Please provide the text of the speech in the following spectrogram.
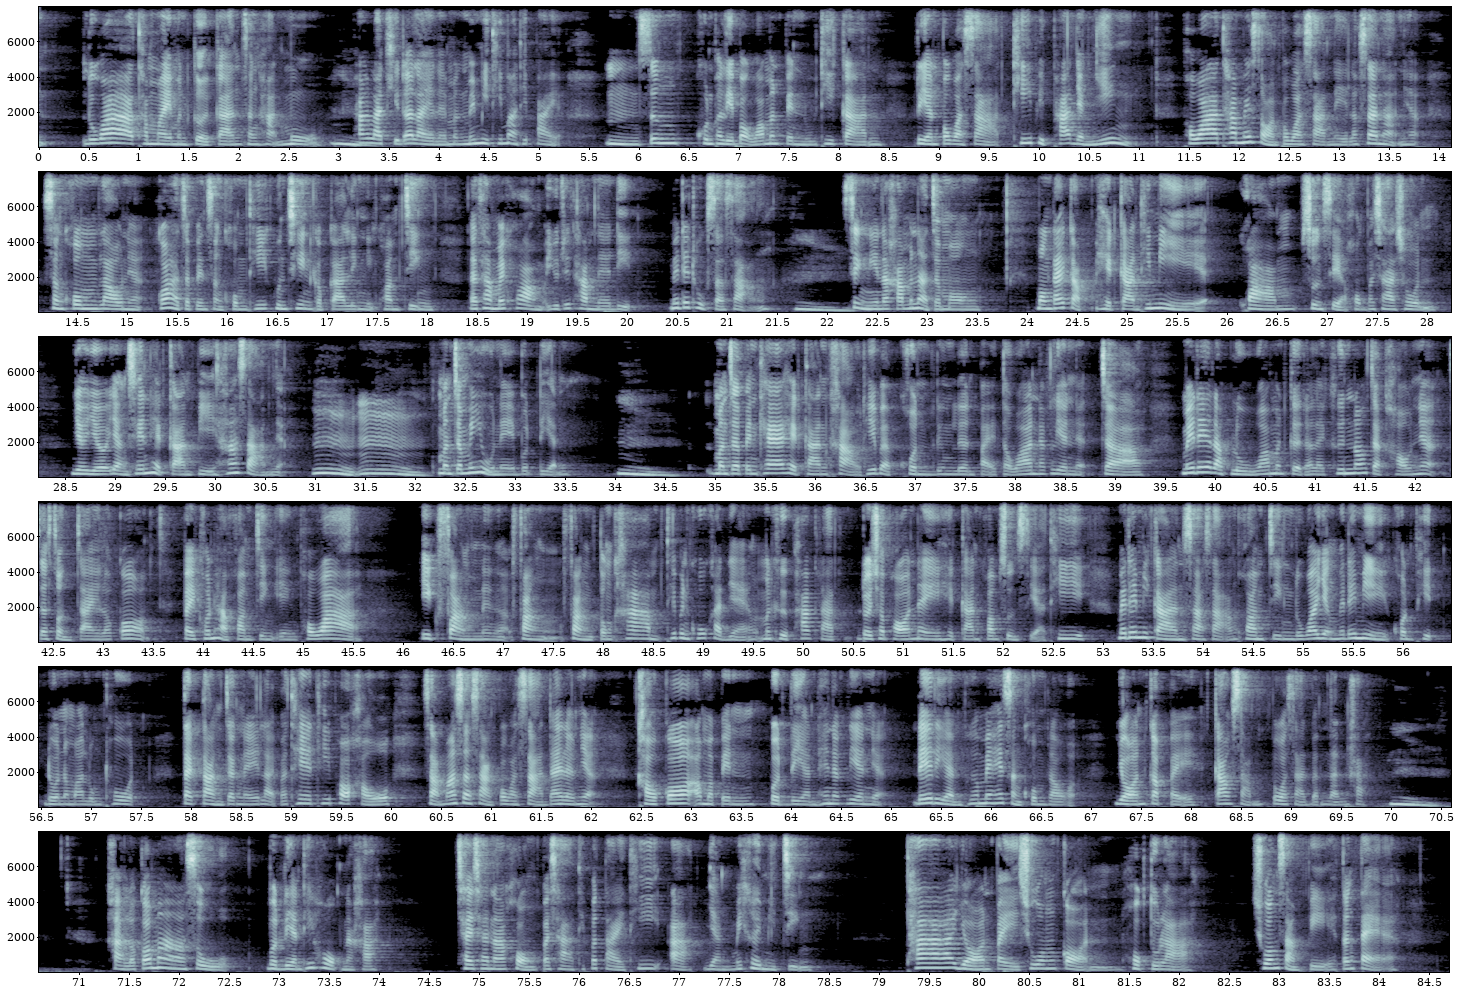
หรือว่าทำไมมันเกิดการสังหารหมู่ภาคราทิตอะไรอะไรมันไม่มีที่มาที่ไปอะอืมซึ่งคุณผลิตบอกว่ามันเป็นวิธีการเรียนประวัติศาสตร์ที่ผิดพลาดอย่างยิ่งเพ ราะว่าถ้าไม่สอนประวัติศาสตร์ในลักษณะเนี้ยสังคมเราเนี่ยก็อาจจะเป็นสังคมที่คุ้นชินกับการลิงหนีความจริง และทำให้ความอายุที่ทำในอดีตไม่ได้ถูกสะสางสิ่งนี้นะคะมันอาจจะมองมองได้กับเหตุการณ์ที่มีความสูญเสียของประชาชน เยอะๆ อย่างเช่นเหตุการณ์ปี53เนี่ย อืมอืมมันจะไม่อยู่ในบทเรียน อืม มันจะเป็นแค่เหตุการณ์ข่าวที่แบบคนลืมเลือนไป แต่ว่านักเรียนเนี่ยจะ ไม่ได้รับรู้ว่ามันเกิดอะไรขึ้นนอกจากเขาเนี่ยจะสนใจแล้วก็ไปค้นหาความจริงเอง เพราะว่าอีกฝั่งหนึ่งอะฝั่งฝั่งตรงข้ามที่เป็นคู่ขัดแย้งมันคือภาครัฐ โดยเฉพาะในเหตุการณ์ความสูญเสียที่ไม่ได้มีการสาสางความจริง หรือว่ายังไม่ได้มีคนผิดโดนเอามาลงโทษ แตกต่างจากในหลายประเทศที่พอเขาสามารถสาสางประวัติศาสตร์ได้แล้วเนี่ยเขาก็เอามาเป็นบทเรียนให้นักเรียนเนี่ยได้เรียนเพื่อไม่ให้สังคมเรา ย้อนกลับไปก้าวซ้ำประวัติศาสตร์แบบนั้นค่ะ อืม ค่ะ แล้วก็มาสู่บทเรียนที่ 6 นะคะ ชัยชนะของประชาธิปไตยที่อาจยังไม่เคยมีจริง ถ้าย้อนไปช่วงก่อน 6 ตุลา ช่วง 3 ปี ตั้งแต่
